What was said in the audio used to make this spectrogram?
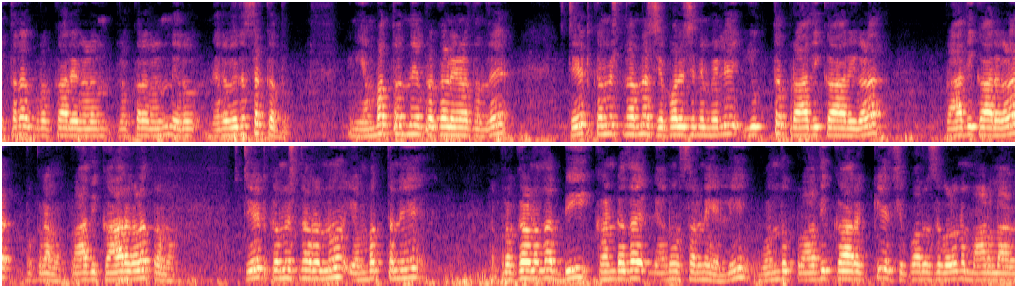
ಇತರ ಪ್ರಕಾರಗಳನ್ನು ಪ್ರಕಾರಗಳನ್ನು ನೆರವ, ನೆರವೇರಿಸತಕ್ಕದ್ದು. ಇನ್ನು ಎಂಬತ್ತೊಂದನೇ ಪ್ರಕರಣ ಹೇಳ್ತಂದರೆ ಸ್ಟೇಟ್ ಕಮಿಷನರ್ನ ಶಿಫಾರಸಿನ ಮೇಲೆ ಯುಕ್ತ ಪ್ರಾಧಿಕಾರಿಗಳ, ಪ್ರಾಧಿಕಾರಗಳ ಕ್ರಮ ಪ್ರಾಧಿಕಾರಗಳ ಕ್ರಮ. ಸ್ಟೇಟ್ ಕಮಿಷನರನ್ನು ಎಂಬತ್ತನೇ ಪ್ರಕರಣದ ಬಿ ಖಂಡದ ಅನುಸರಣೆಯಲ್ಲಿ ಒಂದು ಪ್ರಾಧಿಕಾರಕ್ಕೆ ಶಿಫಾರಸುಗಳನ್ನು ಮಾಡಲಾಗ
